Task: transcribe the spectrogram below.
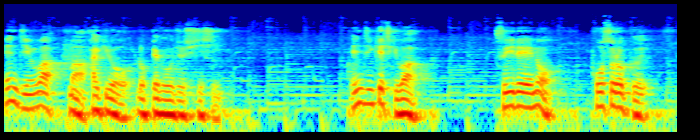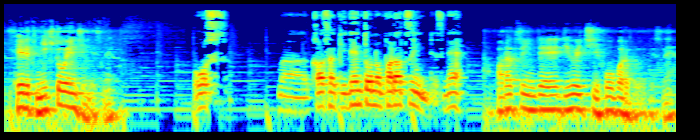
エンジンは、まあ、排気量 650cc。エンジン形式は水冷の4ストローク並列2気筒エンジンですね。オス。まあ、川崎伝統のパラツインですね。パラツインで DOHC4 バルブですね。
